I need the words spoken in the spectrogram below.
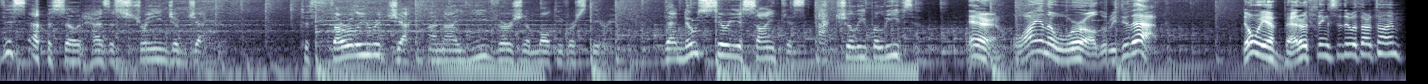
This episode has a strange objective to thoroughly reject a naive version of multiverse theory that no serious scientist actually believes in. Aaron, why in the world would we do that? Don't we have better things to do with our time?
